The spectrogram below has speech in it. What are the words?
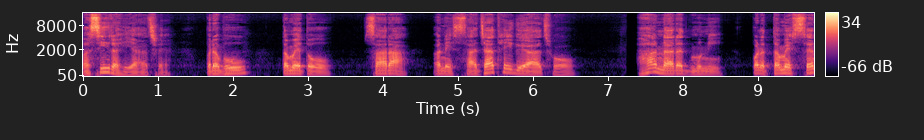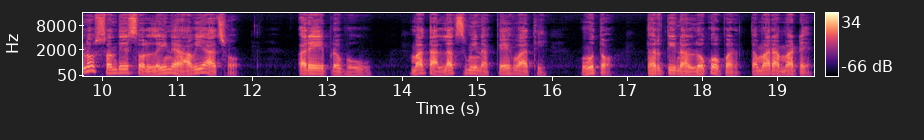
હસી રહ્યા છે. પ્રભુ, તમે તો સારા અને સાજા થઈ ગયા છો? હા, નારદ મુનિ, પણ તમે શેનો સંદેશો લઈને આવ્યા છો? અરે પ્રભુ, માતા લક્ષ્મીના કહેવાથી હું તો ધરતીના લોકો પર તમારા માટે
